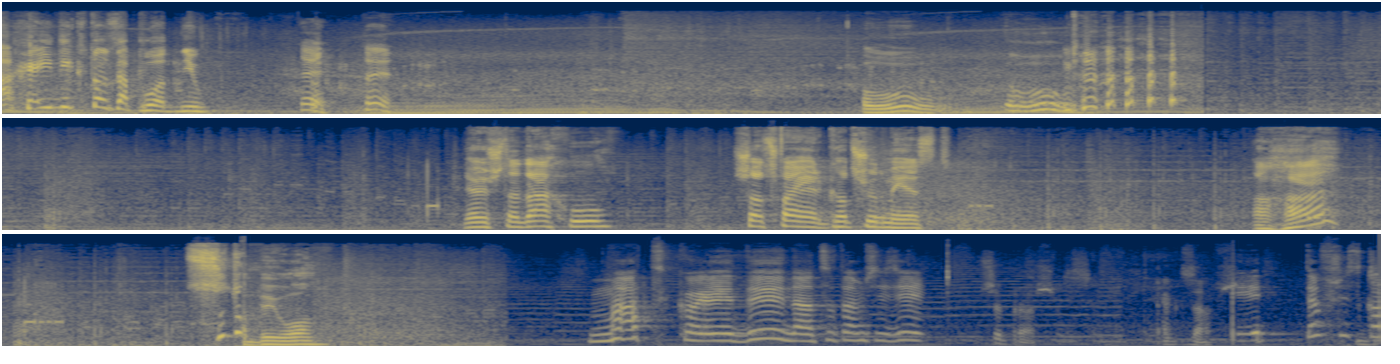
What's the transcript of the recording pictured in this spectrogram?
A Heidi kto zapłodnił? Ty. Ty. Uuu. Uuu. Ja już na dachu. Shots fire, kod siódmy jest. Aha? Co to było? Matko jedyna, co tam się dzieje? Przepraszam, jak zawsze. To wszystko...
